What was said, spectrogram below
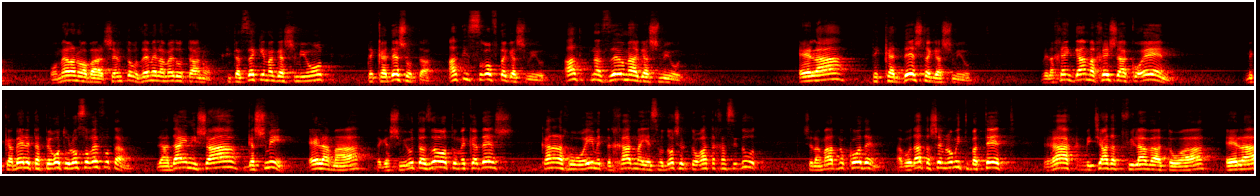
אומר לנו הבעל שם טוב, זה מלמד אותנו, תתעסק עם הגשמיות, תקדש אותה, אל תשרוף את הגשמיות, אל תתנזר מהגשמיות, אלא תקדש את הגשמיות. ולכן גם אחרי שהכהן מקבל את הפירות הוא לא שורף אותם, זה עדיין נשאר גשמי, אלא מה? את הגשמיות הזאת הוא מקדש. כאן אנחנו רואים את אחד מהיסודות של תורת החסידות שלמדנו קודם. עבודת השם לא מתבטאת רק בשעת התפילה והתורה, אלא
